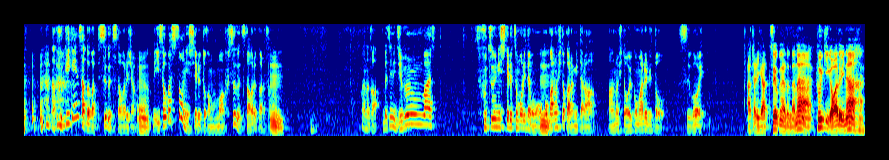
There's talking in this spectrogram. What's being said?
なんか不機嫌さとかってすぐ伝わるじゃん、ううん。で忙しそうにしてるとかもまあすぐ伝わるからさ、うん。なんか別に自分は普通にしてるつもりでも、うん。他の人から見たらあの人追い込まれるとすごい。当たりが強くなるんだな。雰囲気が悪いな。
